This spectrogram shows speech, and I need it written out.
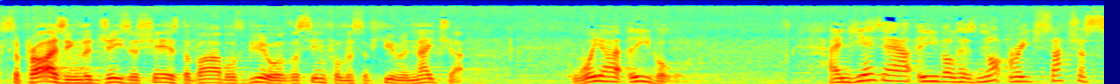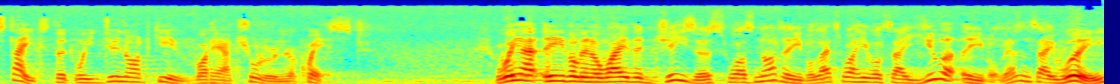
surprising that Jesus shares the Bible's view of the sinfulness of human nature. We are evil. And yet our evil has not reached such a state that we do not give what our children request. We are evil in a way that Jesus was not evil. That's why he will say, You are evil. He doesn't say we,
